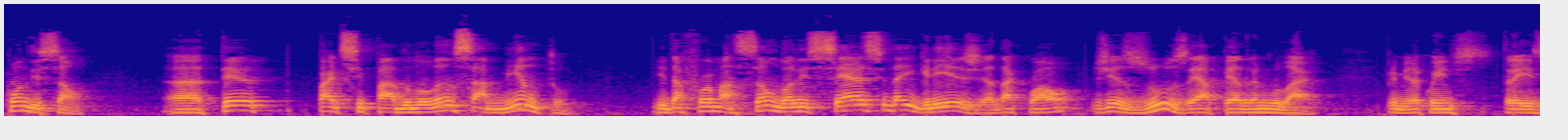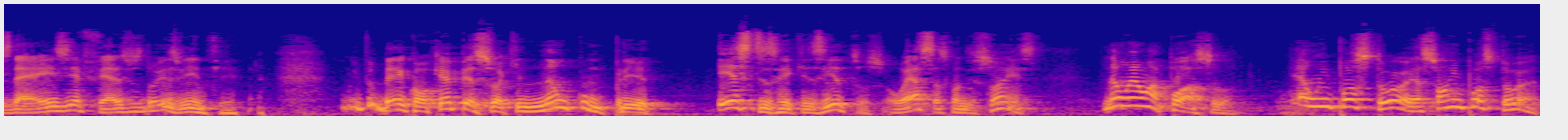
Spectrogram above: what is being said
condição, uh, ter participado do lançamento e da formação do alicerce da igreja, da qual Jesus é a pedra angular. 1 Coríntios 3,10 e Efésios 2,20. Muito bem, qualquer pessoa que não cumprir estes requisitos, ou essas condições, não é um apóstolo, é um impostor, é só um impostor.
